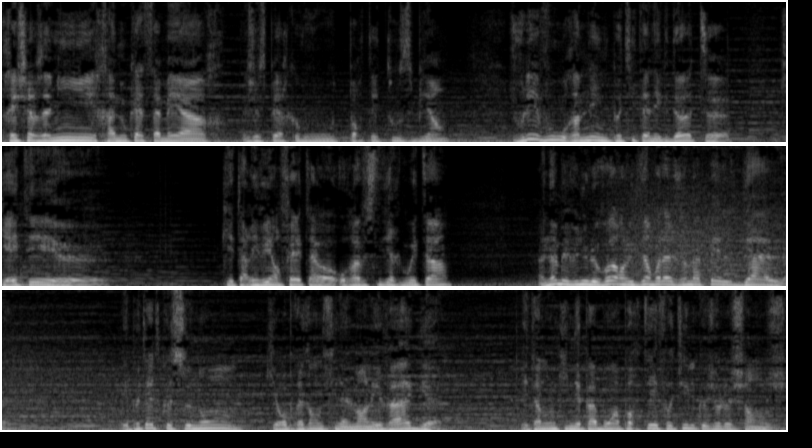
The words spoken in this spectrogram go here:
Très chers amis, Hanouka Sameach, j'espère que vous vous portez tous bien. Je voulais vous ramener une petite anecdote euh, qui a été, euh, qui est arrivée en fait au Rav Snir Gweta. Un homme est venu le voir en lui disant voilà je m'appelle Gal. Et peut-être que ce nom qui représente finalement les vagues est un nom qui n'est pas bon à porter, faut-il que je le change?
